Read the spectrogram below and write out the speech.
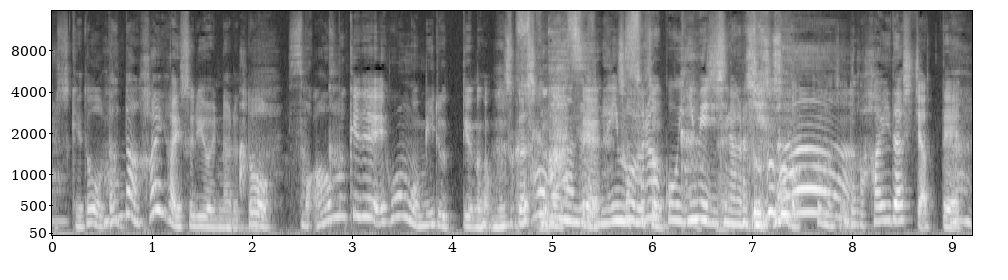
ですけど、だんだんハイハイするようになるともう仰向けで絵本を見るっていうのが難しくそうななってんですよ。ね。今それをこうイメージしながらそうそうそう。だから這い出しちゃって、うん。も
